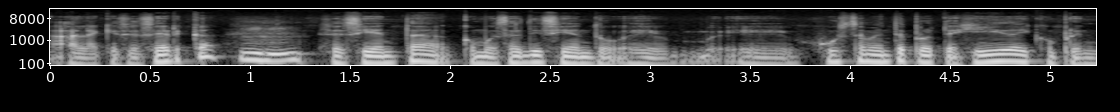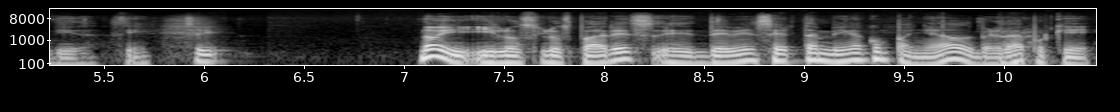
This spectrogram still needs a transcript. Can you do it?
a la que se acerca, se sienta, como estás diciendo, eh, eh, justamente protegida y comprendida. Sí. sí. No, y, los, los padres eh, deben ser también acompañados, ¿verdad? Porque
